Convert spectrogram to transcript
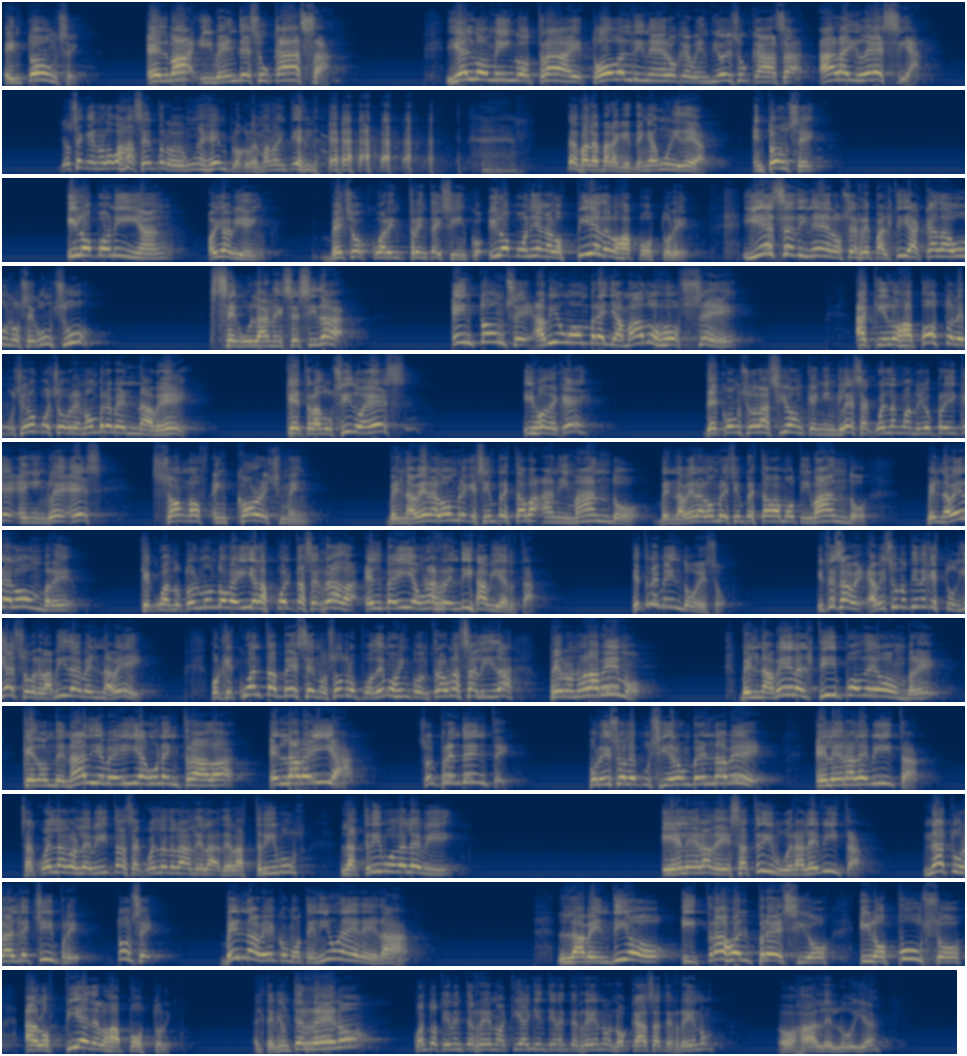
Entonces, él va y vende su casa. Y el domingo trae todo el dinero que vendió en su casa a la iglesia. Yo sé que no lo vas a hacer, pero es un ejemplo que los hermanos entienden. para, para que tengan una idea. Entonces, y lo ponían, oiga bien, verso 35, y lo ponían a los pies de los apóstoles, y ese dinero se repartía a cada uno según su, según la necesidad. Entonces había un hombre llamado José, a quien los apóstoles pusieron por sobrenombre Bernabé, que traducido es hijo de qué? De consolación, que en inglés, ¿se acuerdan cuando yo prediqué? En inglés es Song of Encouragement. Bernabé era el hombre que siempre estaba animando. Bernabé era el hombre que siempre estaba motivando. Bernabé era el hombre que cuando todo el mundo veía las puertas cerradas, él veía una rendija abierta. Qué tremendo eso. Y usted sabe, a veces uno tiene que estudiar sobre la vida de Bernabé. Porque cuántas veces nosotros podemos encontrar una salida, pero no la vemos. Bernabé era el tipo de hombre que donde nadie veía una entrada, él la veía. Sorprendente. Por eso le pusieron Bernabé. Él era levita. ¿Se acuerdan los levitas? ¿Se acuerdan de, de, de las tribus? La tribu de Leví, él era de esa tribu, era levita, natural de Chipre. Entonces, Bernabé, como tenía una heredad, la vendió y trajo el precio y lo puso a los pies de los apóstoles. Él tenía un terreno. ¿Cuántos tienen terreno aquí? ¿Alguien tiene terreno? No casa, terreno. Oh, aleluya.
